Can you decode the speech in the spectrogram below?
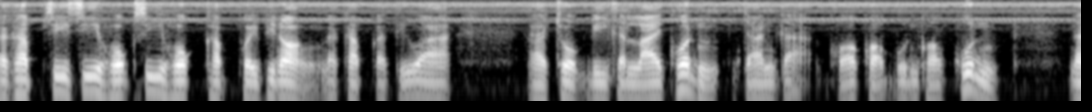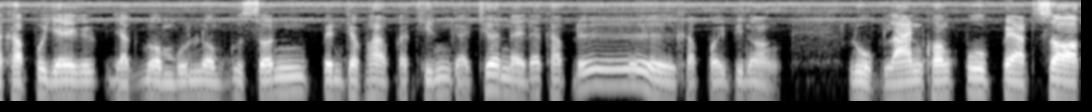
นะครับสี่สี่หกสี่หกครับพ่อพี่น้องนะครับ ก็ถือว่าโชคดีกันหลายคนอาจารย์ก็ขอขอบบุญขอบคุณนะครับ ผู้ใหญ่อยากรวมบุญรวมกุศล เป็นเจ้าภาพกระถินก็เชิญได้นะครับเด้อครับพ่อพี่น้อง ลูกหลานของปูแปดศอก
